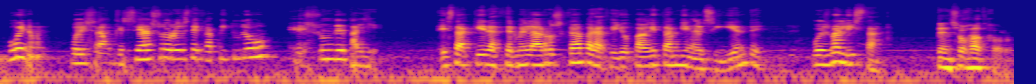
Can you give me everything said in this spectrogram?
bueno, pues aunque sea solo este capítulo, es un detalle. Esta quiere hacerme la rosca para que yo pague también el siguiente. Pues va lista. Pensó Hathor.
